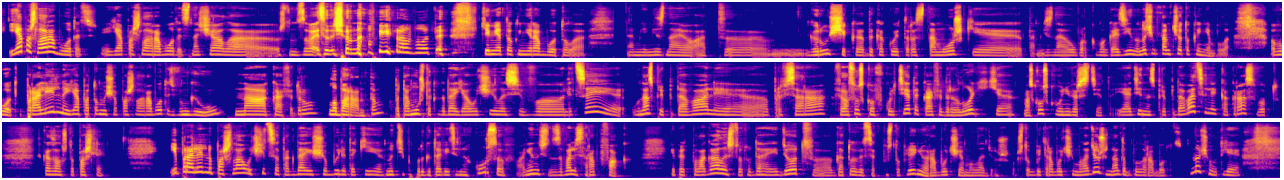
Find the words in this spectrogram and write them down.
И я пошла работать. Я пошла работать сначала, что называется, на черновые работы, кем я только не работала там, я не знаю, от э, грузчика до какой-то растаможки, там, не знаю, уборка магазина. Ну, в общем, там чего только не было. Вот. Параллельно я потом еще пошла работать в МГУ на кафедру лаборантом, потому что, когда я училась в лицее, у нас преподавали профессора философского факультета кафедры логики Московского университета. И один из преподавателей как раз вот сказал, что пошли. И параллельно пошла учиться, тогда еще были такие, ну, типа подготовительных курсов, они значит, назывались рабфак. И предполагалось, что туда идет, э, готовится к поступлению рабочая молодежь. Вот, чтобы быть рабочей молодежью, надо было работать. Ну, в общем, вот я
